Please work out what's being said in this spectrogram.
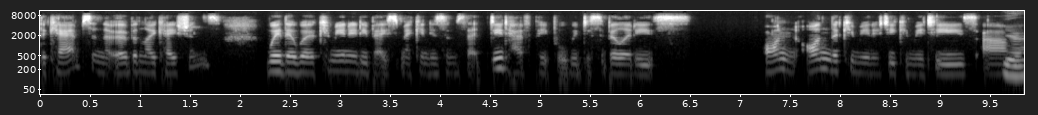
the camps and the urban locations where there were community based mechanisms that did have people with disabilities on on the community committees um, yeah.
